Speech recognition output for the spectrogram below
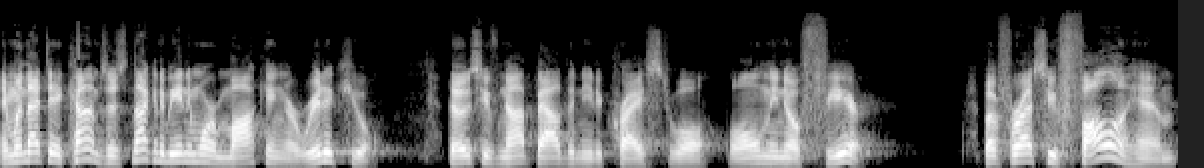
And when that day comes, there's not going to be any more mocking or ridicule. Those who've not bowed the knee to Christ will, will only know fear. But for us who follow him,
